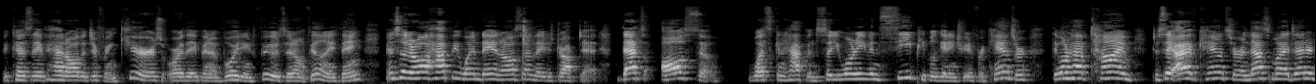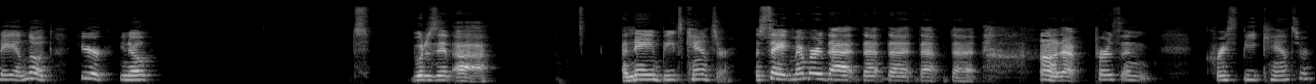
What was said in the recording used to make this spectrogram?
because they've had all the different cures or they've been avoiding food so they don't feel anything. And so they're all happy one day and all of a sudden they just drop dead. That's also what's going to happen. So you won't even see people getting treated for cancer. They won't have time to say, I have cancer and that's my identity. And look here, you know, what is it? Uh, a name beats cancer. Let's say, remember that that that that that uh, that person, Chris beat cancer.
